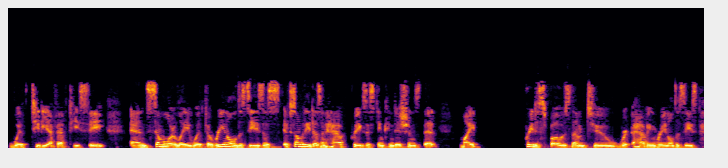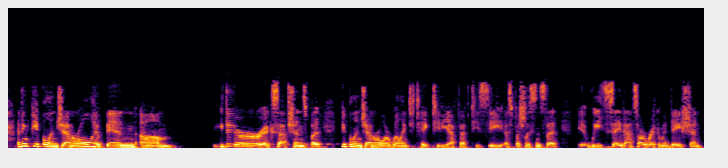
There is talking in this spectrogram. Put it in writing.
with TDF-FTC. And similarly with the renal diseases, if somebody doesn't have pre-existing conditions that might predispose them to re- having renal disease. I think people in general have been, um, there are exceptions, but people in general are willing to take TDF FTC, especially since that we say that's our recommendation,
